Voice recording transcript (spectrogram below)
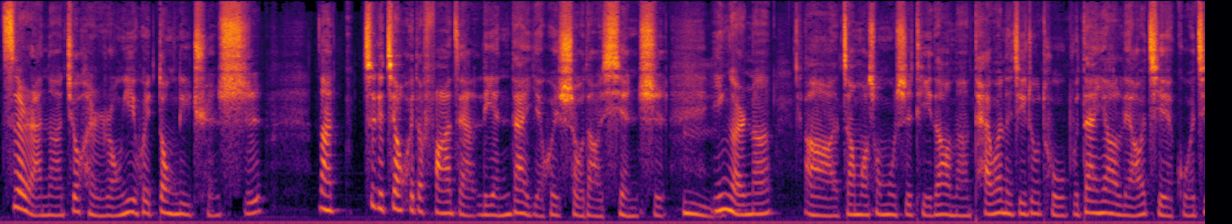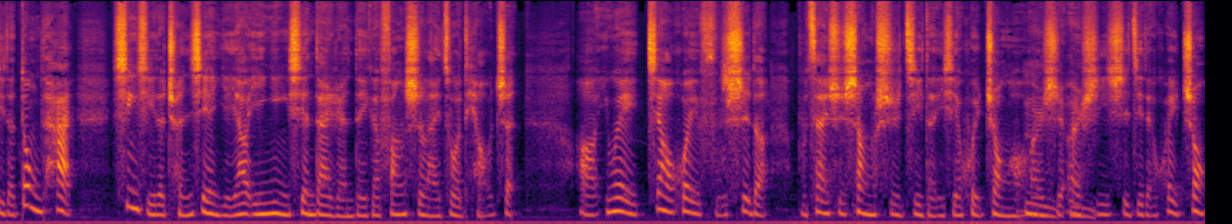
自然呢就很容易会动力全失。那这个教会的发展连带也会受到限制。嗯，因而呢，啊，张茂松牧师提到呢，台湾的基督徒不但要了解国际的动态信息的呈现，也要因应现代人的一个方式来做调整。啊，因为教会服侍的不再是上世纪的一些会众哦，而是二十一世纪的会众，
